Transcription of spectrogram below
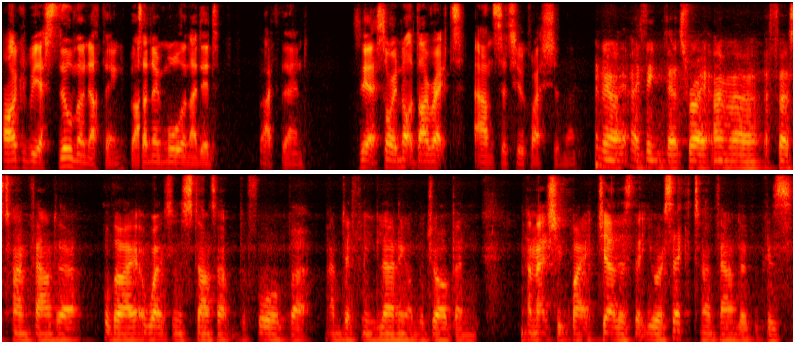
arguably I still know nothing, but I know more than I did back then. Yeah, sorry, not a direct answer to your question then. No, I think that's right. I'm a, a first time founder, although I worked in a startup before, but I'm definitely learning on the job and I'm actually quite jealous that you're a second time founder because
